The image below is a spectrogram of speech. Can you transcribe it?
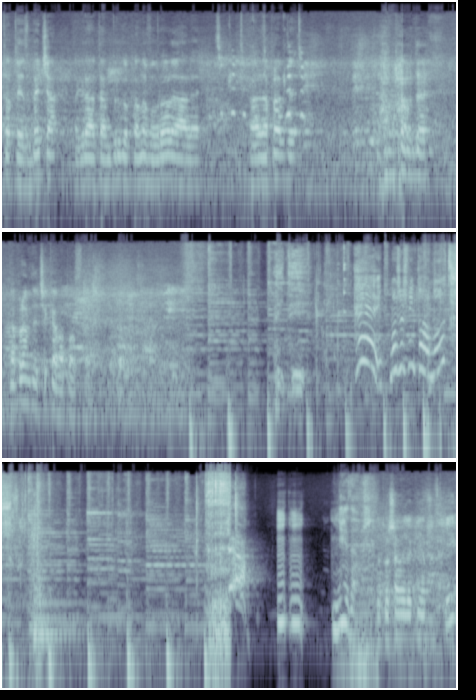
kto to jest Becia. Zagrała tam drugoplanową rolę, ale, ale naprawdę, naprawdę, naprawdę ciekawa postać. Hej ty! Hej, możesz mi pomóc? Mm-mm, Niedobrze. Zapraszamy do kina wszystkich.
